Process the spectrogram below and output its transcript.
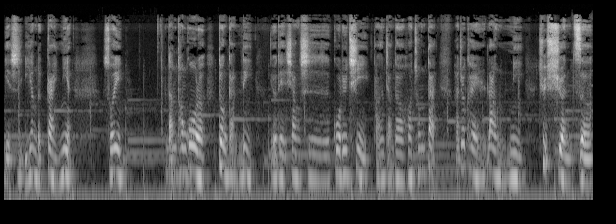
也是一样的概念。所以，当通过了钝感力，有点像是过滤器，刚刚讲到缓冲带，它就可以让你去选择，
